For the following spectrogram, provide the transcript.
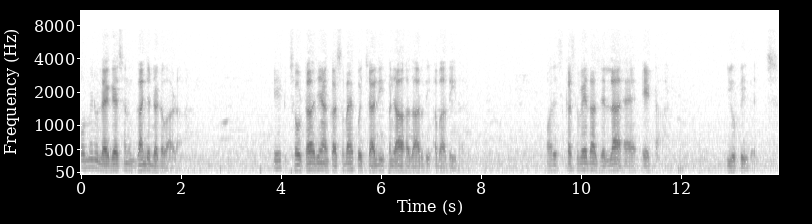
ਉਹ ਮੈਨੂੰ ਲੈ ਗਏ ਸਨ ਗੰਜ ਡਡਵਾੜਾ। ਇੱਕ ਛੋਟਾ ਜਿਹਾ ਕਸਬਾ ਹੈ, ਕੋਈ 40 50 ਹਜ਼ਾਰ ਦੀ ਆਬਾਦੀ ਦਾ। ਔਰ ਇਸ ਕਸਬੇ ਦਾ ਜ਼ਿਲ੍ਹਾ ਹੈ ਏਟਾ ਯੂਪੀ ਵਿੱਚ।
